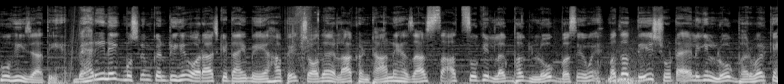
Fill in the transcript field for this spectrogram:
हो ही जाती है। बहरीन एक मुस्लिम कंट्री है और आज के टाइम में यहाँ पे चौदह लाख अंठानवे हज़ार सात सौ के लगभग लोग बसे हुए मतलब देश छोटा है, लेकिन लोग भर भर के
